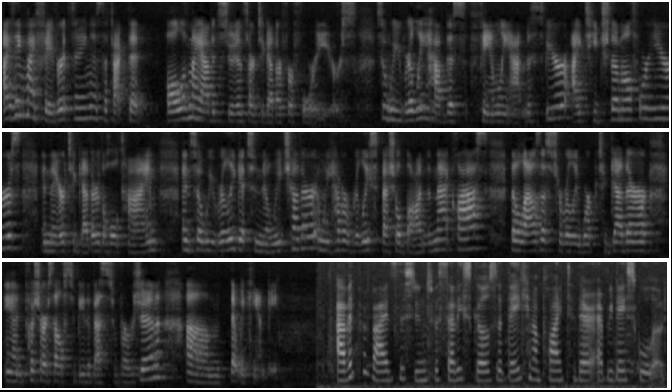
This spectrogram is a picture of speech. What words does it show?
I think my favorite thing is the fact that all of my Avid students are together for four years. So we really have this family atmosphere. I teach them all four years and they are together the whole time. And so we really get to know each other and we have a really special bond in that class that allows us to really work together and push ourselves to be the best version um, that we can be. AVID provides the students with study skills that they can apply to their everyday school load.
